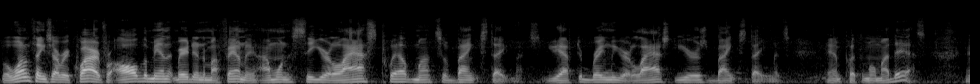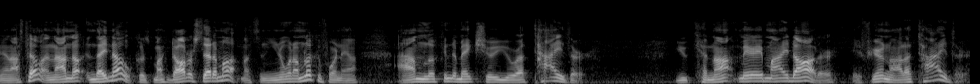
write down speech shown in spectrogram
But one of the things I required for all the men that married into my family, I want to see your last 12 months of bank statements. You have to bring me your last year's bank statements and put them on my desk. And I tell them, and, I know, and they know because my daughter set them up. I said, you know what I'm looking for now? I'm looking to make sure you're a tither. You cannot marry my daughter if you're not a tither.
